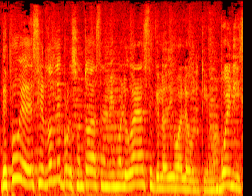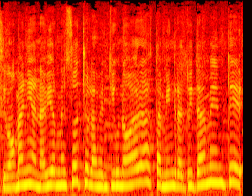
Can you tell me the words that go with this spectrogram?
Después voy a decir dónde porque son todas en el mismo lugar, así que lo digo a lo último. Buenísimo. Mañana, viernes 8 a las 21 horas, también gratuitamente,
